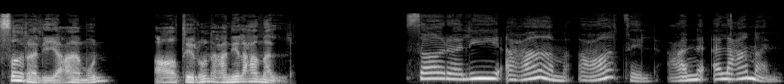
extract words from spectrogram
صار لي عام عاطل عن العمل صار لي عام عاطل عن العمل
